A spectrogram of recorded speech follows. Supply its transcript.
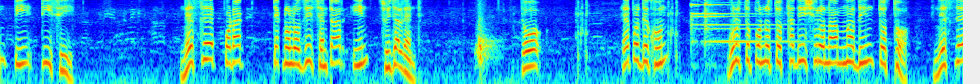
NPTC Nestle Product Technology Center in Switzerland. তো, এরপর দেখুন গুরুত্বপূর্ণ তথ্যাদি শিরোনামাধীন তথ্য। নেসলে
